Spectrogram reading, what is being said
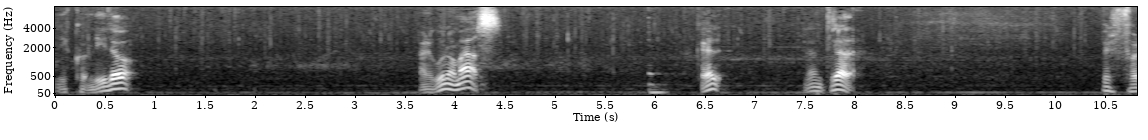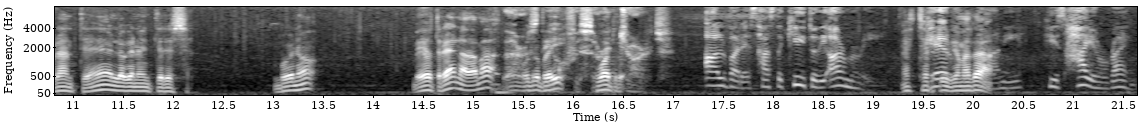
Y escondido. ¿Alguno más? Aquel. La entrada. Perforante, ¿eh? Es lo que nos interesa. Bueno. Veo tres nada más. Otro por ahí. Cuatro. Alvarez has the key to the armory. Este es el que mata. Danny. He's higher rank.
